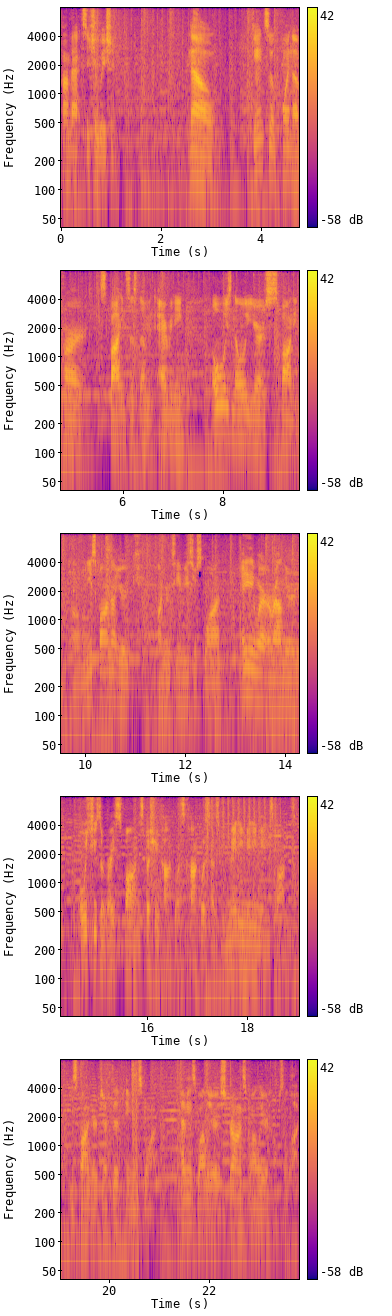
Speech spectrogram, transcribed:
combat situation. Now, getting to the point of our spotting system and everything, always know you're spawning. Uh, when you spawn out your on your teammates, your squad, anywhere around there, always choose the right spawn, especially in Conquest. Conquest has many, many, many spawns. You spawn your objective and your squad. Having a squad leader, a strong squad leader helps a lot.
